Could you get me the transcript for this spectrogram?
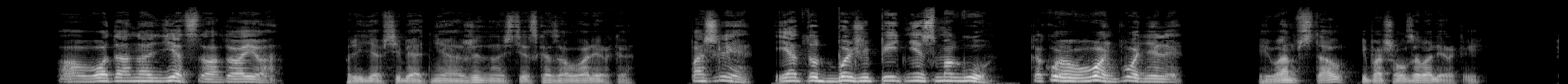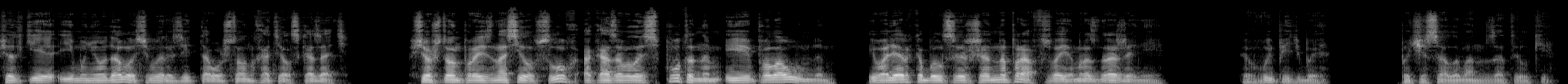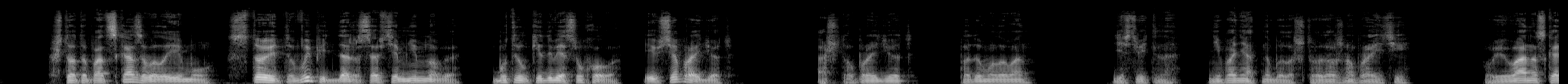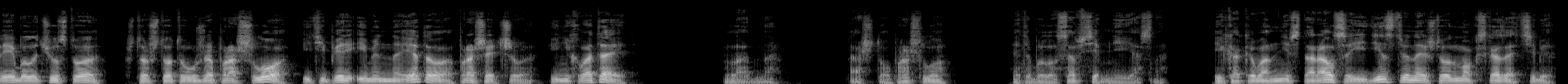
— Вот оно, детство твое! — придя в себя от неожиданности, сказал Валерка. Пошли, я тут больше пить не смогу. Какую вонь подняли!» Иван встал и пошел за Валеркой. Все-таки ему не удалось выразить того, что он хотел сказать. Все, что он произносил вслух, оказывалось спутанным и полоумным, и Валерка был совершенно прав в своем раздражении. «Выпить бы», — почесал Иван в затылке. Что-то подсказывало ему, стоит выпить даже совсем немного, бутылки две сухого, и все пройдет. — А что пройдет? — подумал Иван. Действительно, непонятно было, что должно пройти. У Ивана скорее было чувство, что что-то уже прошло, и теперь именно этого, прошедшего, и не хватает. Ладно. А что прошло? Это было совсем неясно. И как Иван не старался, единственное, что он мог сказать себе,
